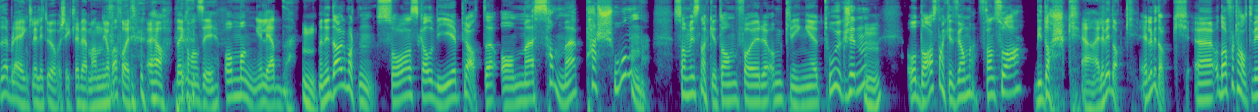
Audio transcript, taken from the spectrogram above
det ble egentlig litt uoversiktlig hvem han jobba for. Ja, det kan man si. Og mange ledd. Mm. Men i dag, Morten, så skal vi prate om samme person som vi snakket om for omkring to uker siden. Mm. Og da snakket vi om Francois Vidocq. Ja, eller Vidocq. Eller Vidocq. Eh, og da fortalte vi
